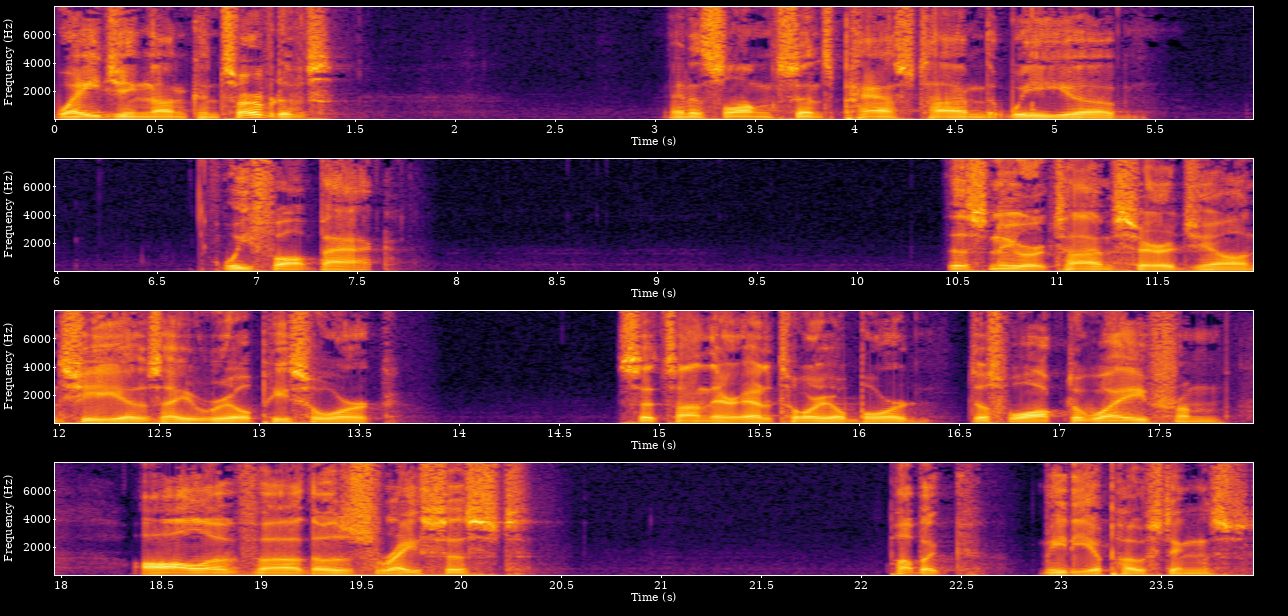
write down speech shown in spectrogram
waging on conservatives. And it's long since past time that we uh, we fought back. This New York Times Sarah Jeong, she is a real piece of work. Sits on their editorial board. Just walked away from all of uh, those racist public media postings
